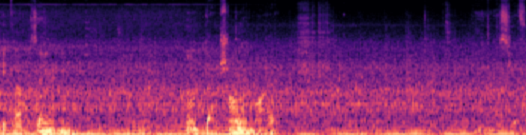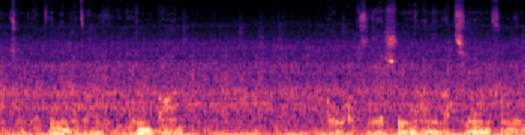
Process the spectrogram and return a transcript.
Pickup senken. Und dann schauen wir mal, wie das hier funktioniert. Wir nehmen einfach mal die Innenbahn. Oh, auch sehr schöne Animation von dem,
